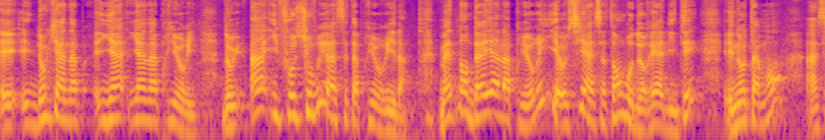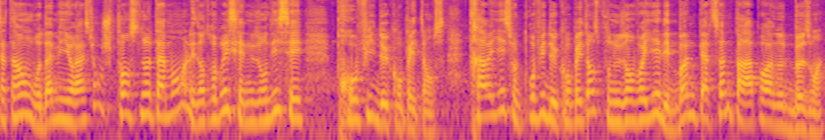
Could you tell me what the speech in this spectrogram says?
et, et donc il y, a un a- il y a- il y a un a priori. Donc, un, il faut s'ouvrir à cet a priori-là. Maintenant, derrière l'a priori, il y a aussi un certain nombre de réalités, et notamment un certain nombre d'améliorations. Je pense notamment, les entreprises qu'elles nous ont dit, c'est profil de compétences. Travailler sur le profil de compétences pour nous envoyer les bonnes personnes par rapport à notre besoin.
